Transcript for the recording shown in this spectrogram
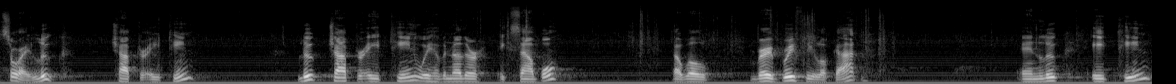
sorry, Luke chapter 18. Luke chapter 18, we have another example that we'll very briefly look at. In Luke 18,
